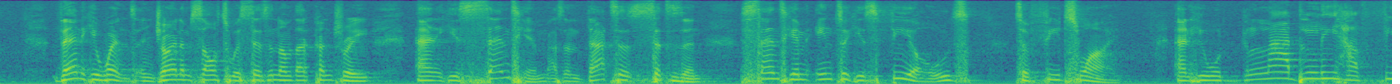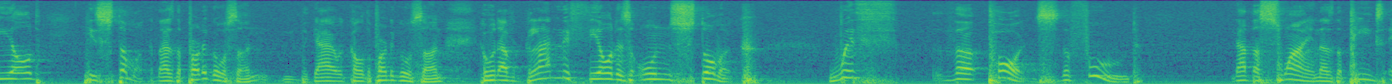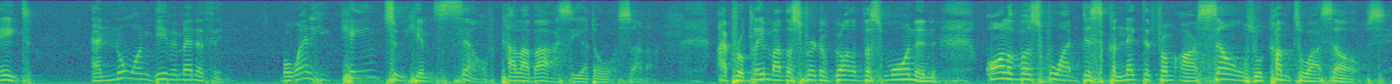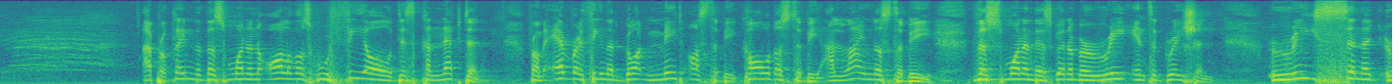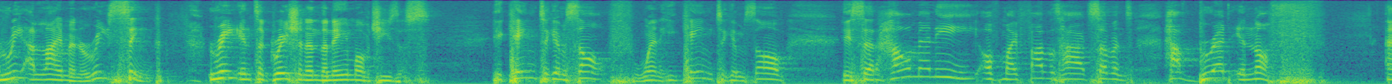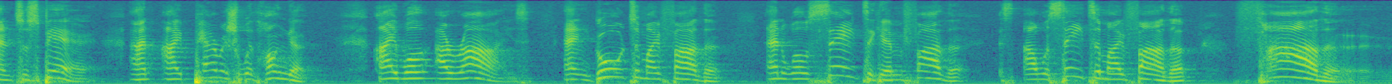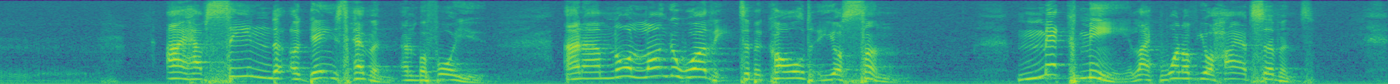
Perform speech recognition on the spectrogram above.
Then he went and joined himself to a citizen of that country, and he sent him, as in that's a citizen, sent him into his fields to feed swine. And he would gladly have filled his stomach. That's the prodigal son, the guy we call the prodigal son. He would have gladly filled his own stomach with the pods, the food that the swine, as the pigs ate. And no one gave him anything. But when he came to himself, Kalabasi Adosara, I proclaim by the Spirit of God this morning, all of us who are disconnected from ourselves will come to ourselves. I proclaim that this morning, all of us who feel disconnected from everything that God made us to be, called us to be, aligned us to be, this morning there's going to be reintegration, realignment, resync, reintegration in the name of Jesus. He came to himself. When he came to himself, he said, How many of my father's hired servants have bread enough and to spare, and I perish with hunger? I will arise and go to my father and will say to him, Father, I will say to my father, Father, I have sinned against heaven and before you, and I am no longer worthy to be called your son. Make me like one of your hired servants.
